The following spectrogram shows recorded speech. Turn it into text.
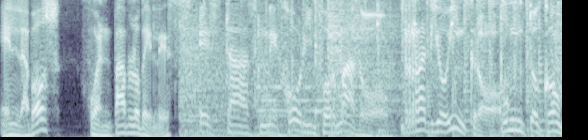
En la voz, Juan Pablo Vélez. Estás mejor informado. Radioincro.com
